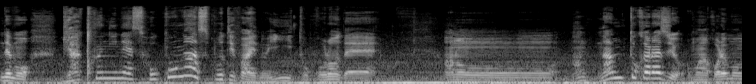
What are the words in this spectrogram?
でも逆にね、そこが Spotify のいいところで、あのー、なん、なんとかラジオ。まあこれも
